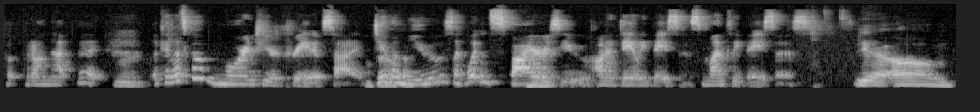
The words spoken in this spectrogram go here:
Put, put on that fit. Right. Okay, let's go more into your creative side. Do you Okay, have a muse? Like what inspires you on a daily basis, monthly basis? Yeah. Um,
